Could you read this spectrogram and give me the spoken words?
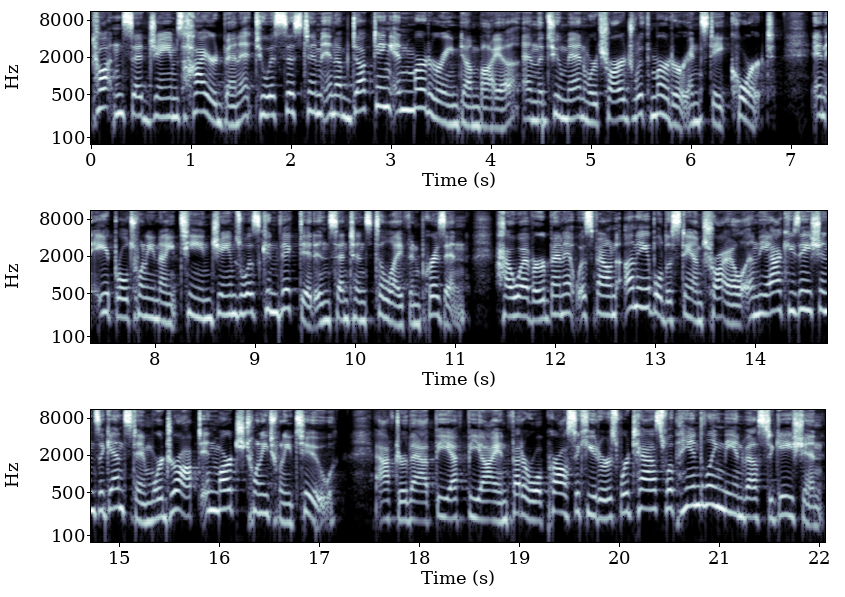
Totten said James hired Bennett to assist him in abducting and murdering Dumbuya, and the two men were charged with murder in state court. In April 2019, James was convicted and sentenced to life in prison. However, Bennett was found unable to stand trial, and the accusations against him were dropped in March 2022. After that, the FBI and federal prosecutors were tasked with handling the investigation,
